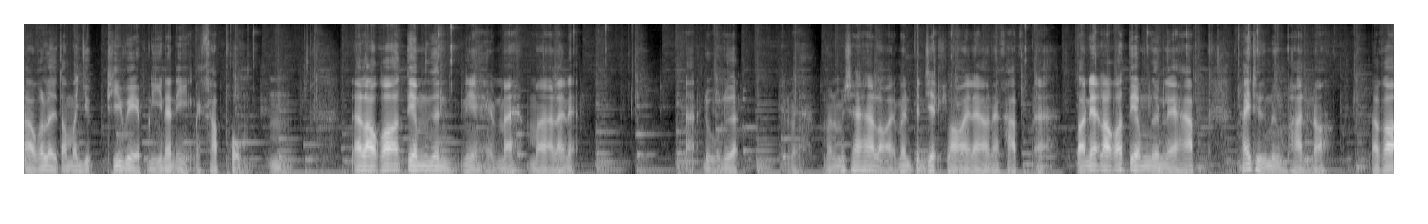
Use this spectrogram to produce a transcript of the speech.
เราก็เลยต้องมาหยุดที่เวฟนี้นั่นเองนะครับผมอืมแล้วเราก็เตรียมเงินเนี่ยเห็นไหมมาแล้วเนี่ยอะดูเลือดเห็นไหมมันไม่ใช่ 500 มันเป็น 700 แล้วนะครับอะตอนนี้เราก็เตรียมเงินเลยครับ ให้ถึง 1,000 เนาะแล้วก็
